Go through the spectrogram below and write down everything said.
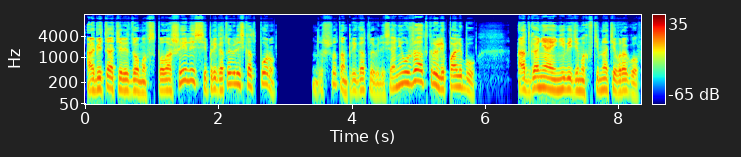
Обитатели дома всполошились и приготовились к отпору. Да что там приготовились? Они уже открыли пальбу, отгоняя невидимых в темноте врагов.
